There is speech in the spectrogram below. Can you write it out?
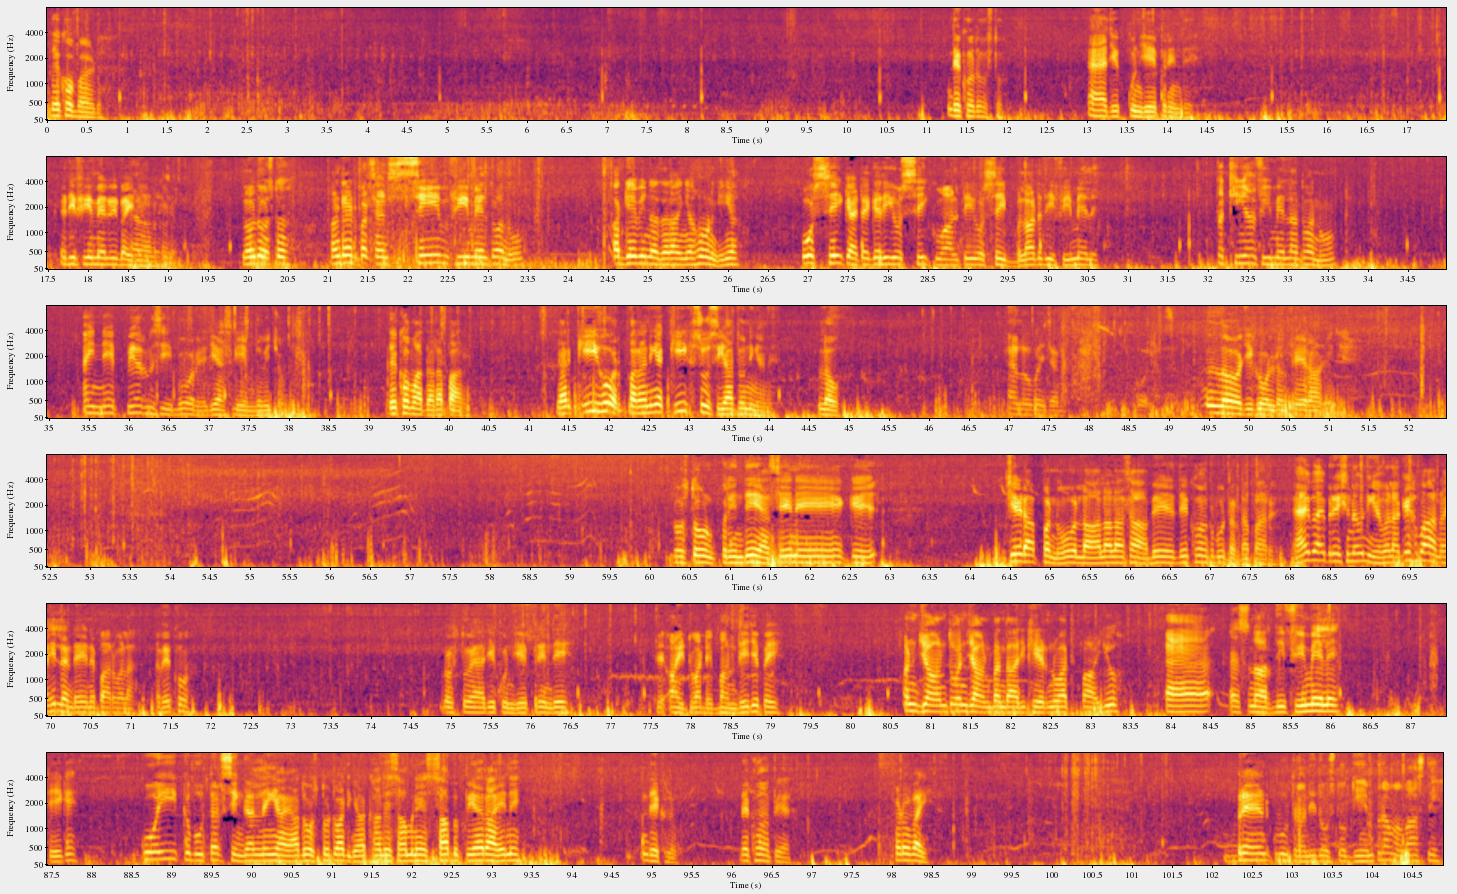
ਦੇਖੋ ਬਰਡ ਦੇਖੋ ਦੋਸਤੋ ਇਹ ਜੀ ਕੁੰਜੇ ਪਰਿੰਦੇ। ਇਹਦੀ ਫੀਮੇਲ ਵੀ ਬਾਈ ਨਾਲ ਕਰੋ ਲੋ ਦੋਸਤੋ 100% ਸੇਮ ਫੀਮੇਲ ਤੁਹਾਨੂੰ ਅੱਗੇ ਵੀ ਨਜ਼ਰ ਆਈਆਂ ਹੋਣਗੀਆਂ। ਉਸੇ ਹੀ ਕੈਟਾਗਰੀ ਉਸੇ ਹੀ ਕੁਆਲਿਟੀ ਉਸੇ ਹੀ ਬਲੱਡ ਦੀ ਫੀਮੇਲ ਹੈ ਇਕੱਠੀਆਂ ਫੀਮੇਲਾਂ ਤੁਹਾਨੂੰ ਇੰਨੇ ਪੇਅਰ ਨਸੀਬ ਹੋ ਰਹੇ ਜੀ ਇਸ ਗੇਮ ਦੇ ਵਿੱਚੋਂ। ਦੇਖੋ ਮਾਦਾ ਦਾ ਭਾਰ। ਯਾਰ ਕੀ ਹੋਰ ਪਰਾਂ ਦੀਆਂ ਕੀ ਖਸੂਸੀਅਤ ਹੁੰਦੀਆਂ ਨੇ? ਲਓ। ਹੈਲੋ ਭਾਈ ਜਾਨ ਲਓ ਜੀ 골ਡਨ ਫੇਰ ਆ ਗਏ ਜੀ। ਦੋਸਤੋ, ਹੁਣ ਪਰਿੰਦੇ ਐਸੇ ਨੇ ਕਿ ਜਿਹੜਾ ਭਨੋ ਲਾਲ ਵਾਲਾ ਹਿਸਾਬ ਏ, ਦੇਖੋ ਕਬੂਤਰ ਦਾ ਪਰ ਇਹ ਵਾਈਬ੍ਰੇਸ਼ਨ ਹੁੰਦੀਆਂ ਵਾਲਾ ਕਿ ਹਵਾ ਨਾਲ ਹਿੱਲਣ ਦੇ ਨੇ ਪਰ ਵਾਲਾ। ਵੇਖੋ। ਦੋਸਤੋ, ਇਹ ਜੀ ਕੁੰਜੇ ਪਰਿੰਦੇ ਤੇ ਆਈ ਤੁਹਾਡੇ ਬੰਦੇ ਜੇ ਪਏ। ਅਣਜਾਣ ਤੋਂ ਅਣਜਾਣ ਬੰਦਾ ਅੱਜ ਖੇਡ ਨੂੰ ਹੱਥ ਪਾਇਓ। ਐ ਇਸ ਨਰ ਦੀ ਫੀਮੇਲ ਏ। ਠੀਕ ਹੈ ਕੋਈ ਕਬੂਤਰ ਸਿੰਗਲ ਨਹੀਂ ਆਇਆ ਦੋਸਤੋ, ਤੁਹਾਡੀਆਂ ਅੱਖਾਂ ਦੇ ਸਾਹਮਣੇ ਸਭ ਪੇਅਰ ਆਏ ਨੇ। ਦੇਖ ਲਓ, ਦੇਖੋ ਆ ਪੇਅਰ ਫੜੋ ਭਾਈ ਬ੍ਰਾਂਡ ਕਬੂਤਰਾਂ ਦੀ ਦੋਸਤੋ ਗੇਮ ਭਰਾਵਾਂ ਵਾਸਤੇ।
